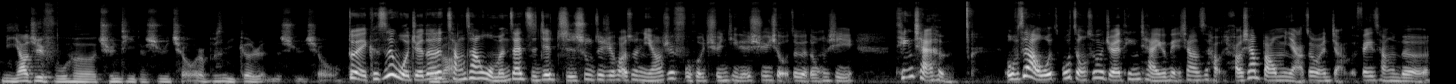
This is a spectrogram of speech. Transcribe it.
你要去符合群体的需求，而不是你个人的需求。对，可是我觉得常常我们在直接直述这句话说你要去符合群体的需求，这个东西听起来很，我不知道，我我总是会觉得听起来有点像是好，好像把我们亚洲人讲的非常的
